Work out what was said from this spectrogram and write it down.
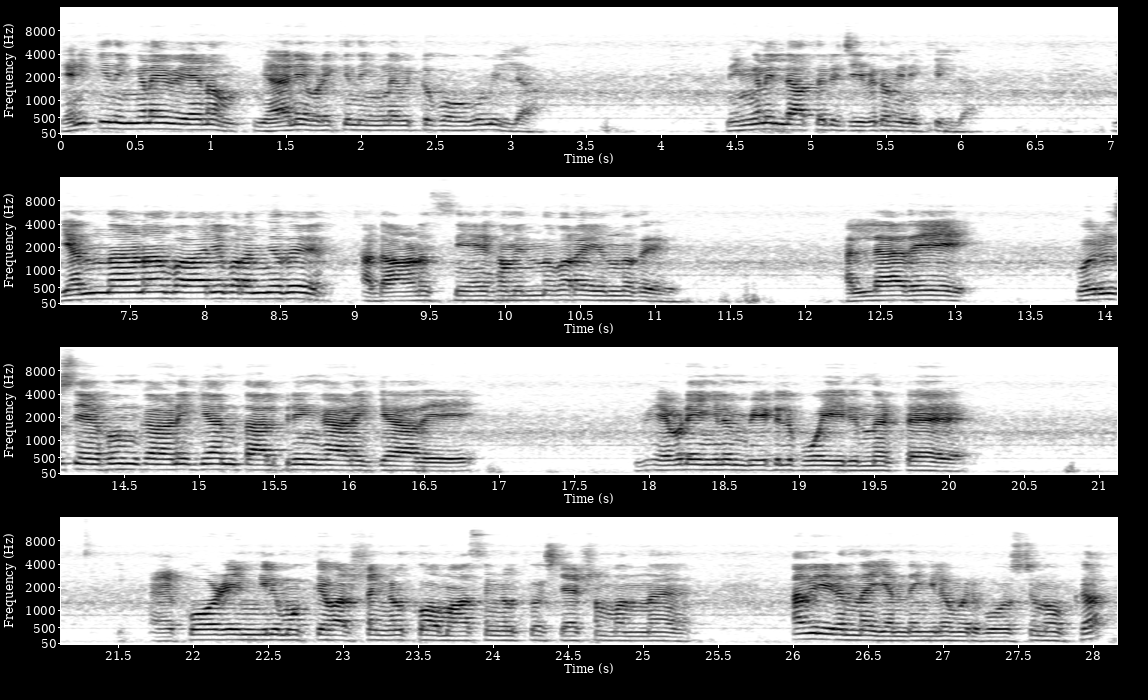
എനിക്ക് നിങ്ങളെ വേണം. ഞാൻ എവിടേക്ക് നിങ്ങളെ വിട്ടു പോകുമില്ല. നിങ്ങളില്ലാത്തൊരു ജീവിതം എനിക്കില്ല. എന്നാണ് ആ ഭാര്യ പറഞ്ഞത്? അതാണ് സ്നേഹമെന്ന് പറയുന്നത്. അല്ലാതെ ഒരു സ്നേഹവും കാണിക്കാൻ താല്പര്യം കാണിക്കാതെ എവിടെയെങ്കിലും വീട്ടിൽ പോയി ഇരുന്നിട്ട് എപ്പോഴെങ്കിലുമൊക്കെ വർഷങ്ങൾക്കോ മാസങ്ങൾക്കോ ശേഷം വന്ന് അവരിടുന്ന എന്തെങ്കിലും ഒരു പോസ്റ്റ് നോക്കുക.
